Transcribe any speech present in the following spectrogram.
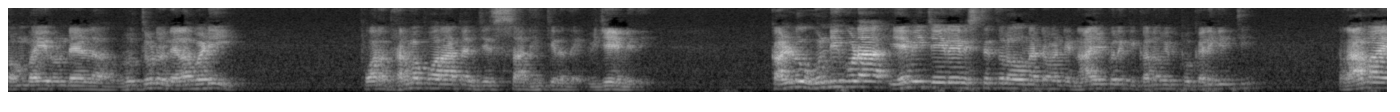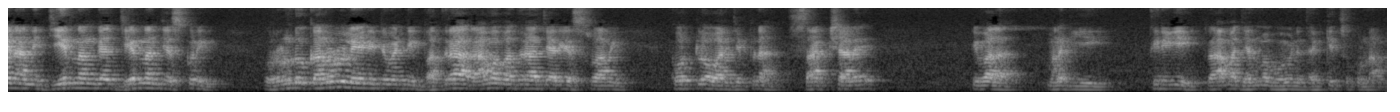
తొంభై రెండేళ్ళ వృద్ధుడు నిలబడి పోర ధర్మ పోరాటం చేసి సాధించినదే విజయం ఇది. కళ్ళు ఉండి కూడా ఏమీ చేయలేని స్థితిలో ఉన్నటువంటి నాయకులకి కనువిప్పు కలిగించి రామాయణాన్ని జీర్ణంగా జీర్ణం చేసుకుని రెండు కనులు లేనిటువంటి భద్ర రామభద్రాచార్య స్వామి కోర్టులో వారు చెప్పిన సాక్ష్యాలే ఇవాళ మనకి తిరిగి రామ జన్మభూమిని దక్కించుకున్నాం.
